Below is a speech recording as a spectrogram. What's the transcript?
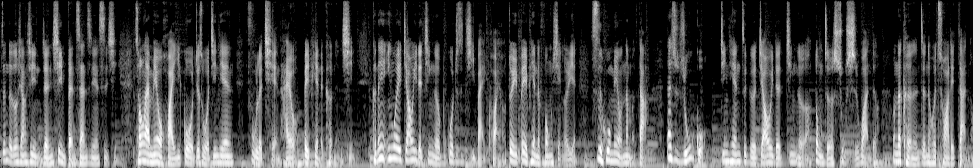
真的都相信人性本善这件事情，从来没有怀疑过，就是我今天付了钱还有被骗的可能性。可能因为交易的金额不过就是几百块哦，对于被骗的风险而言，似乎没有那么大。但是如果今天这个交易的金额啊，动辄数十万的，那可能真的会剉咧等哦。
